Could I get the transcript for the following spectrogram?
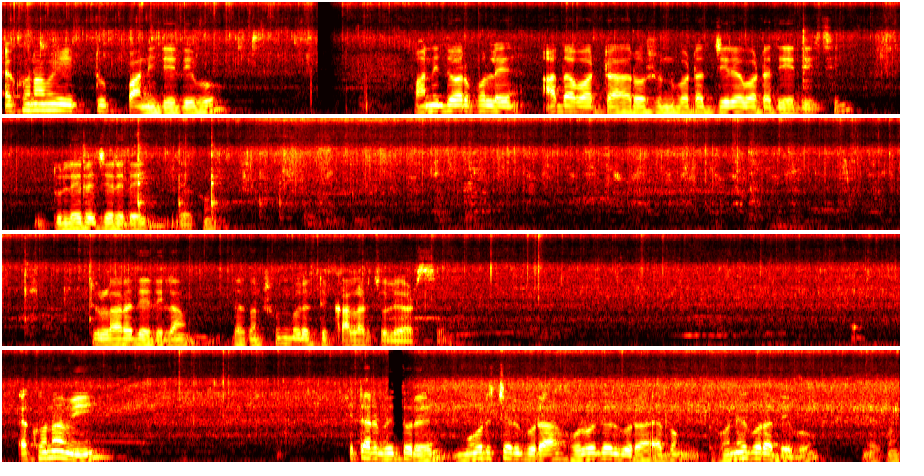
এখন আমি একটু পানি দিয়ে দেব। পানি দেওয়ার ফলে আদা বাটা, রসুন বাটা, জিরে বাটা দিয়ে দিয়েছি। একটু লেড়ে চেড়ে দেই, দেখুন। একটু লাড়া দিয়ে দিলাম। দেখুন সুন্দর একটি কালার চলে আসছে। এখন আমি এটার ভিতরে মরিচের গুঁড়া, হলুদের গুঁড়া এবং ধনে গুঁড়া দেব। দেখুন।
